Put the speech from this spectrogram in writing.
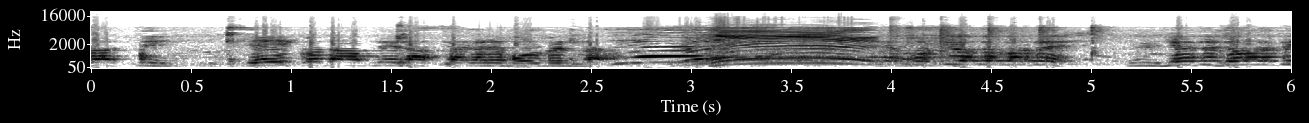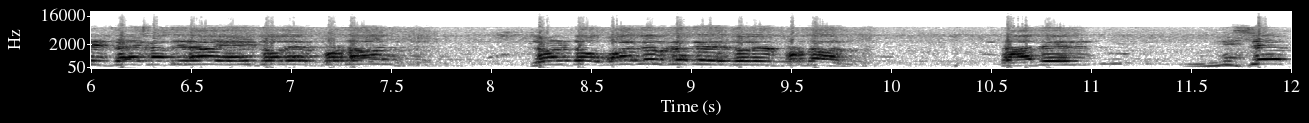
প্রার্থী এই কথা আপনি রাস্তাঘাটে বলবেন না। প্রতিহত করবে। যেহেতু জননেত্রী শেখ হাসিনা এই দলের প্রধান জনতা ওয়াইদুল কাদের এই দলের প্রধান। তাদের নিষেধ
